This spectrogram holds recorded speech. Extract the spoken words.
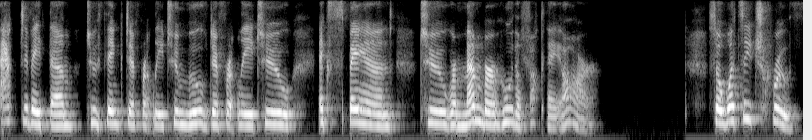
activate them to think differently, to move differently, to expand, to remember who the fuck they are. So, what's a truth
